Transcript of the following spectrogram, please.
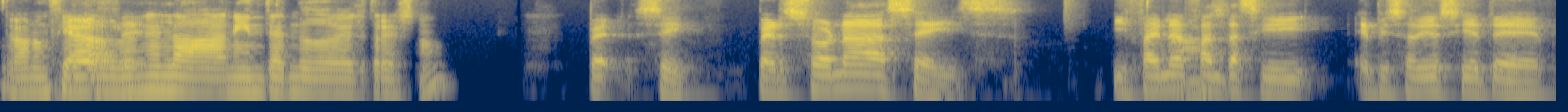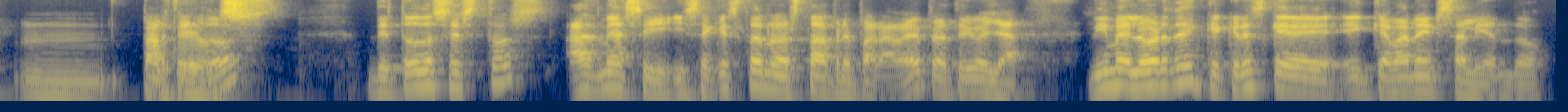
Lo anunciaron 12. en la Nintendo del 3, ¿no? Per- sí, Persona 6 y Final Ah, Fantasy Episodio 7 mm, parte Parte 2. dos. De todos estos, hazme así. Y sé que esto no estaba preparado, ¿eh? pero te digo ya. Dime el orden que crees que, que van a ir saliendo.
